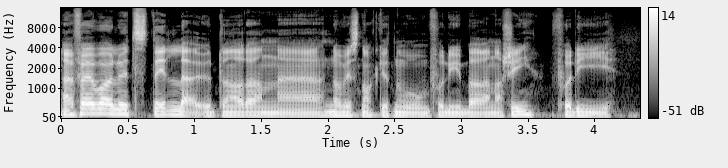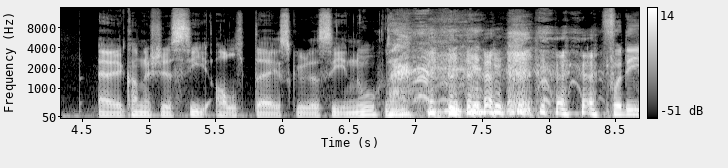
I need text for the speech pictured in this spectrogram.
Nei, for jeg var jo litt stille under den eh, når vi snakket nå om fornybar energi, fordi jeg kan ikke si alt det jeg skulle si nå. fordi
